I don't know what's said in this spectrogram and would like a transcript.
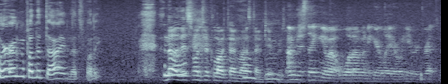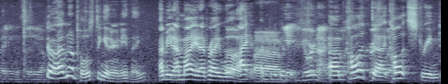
We're hung up on the time. That's funny. No, this one took a long time last time too. for some I'm just thinking about what I'm going to hear later when he regrets making this video. No, I'm not posting it or anything. I mean, I might. I probably will. Oh, I, I'm pretty Yeah, you're not. gonna Um, post call it, it Chris uh, will. call it stream.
